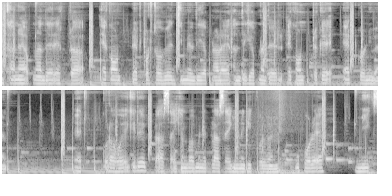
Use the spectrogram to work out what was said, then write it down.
এখানে আপনাদের একটা অ্যাকাউন্ট অ্যাড করতে হবে। জিমেল দিয়ে আপনারা এখান থেকে আপনাদের অ্যাকাউন্টটাকে অ্যাড করে নেবেন। অ্যাড করা হয়ে গেলে প্লাস আইকন পাবেন প্লাস আইকনে ক্লিক করবেন। উপরে মিক্স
